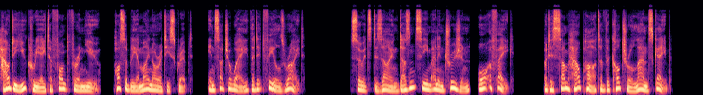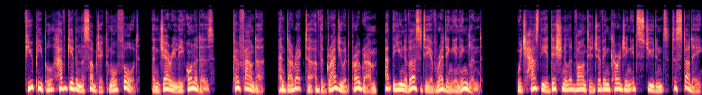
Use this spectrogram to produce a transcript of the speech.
How do you create a font for a new, possibly a minority script, in such a way that it feels right? So its design doesn't seem an intrusion or a fake, but is somehow part of the cultural landscape. Few people have given the subject more thought than Gerry Leonidas, co founder and director of the graduate program at the University of Reading in England, which has the additional advantage of encouraging its students to study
